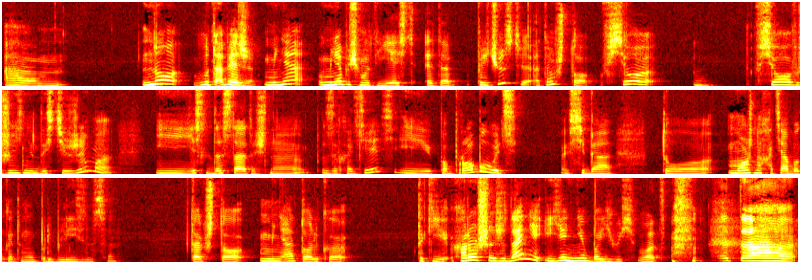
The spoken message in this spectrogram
Ам, но вот опять же, у меня, у меня почему-то есть это предчувствие о том, что все, все в жизни достижимо, и если достаточно захотеть и попробовать себя, то можно хотя бы к этому приблизиться. Так что у меня только такие хорошие ожидания, и я не боюсь. Вот. Это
